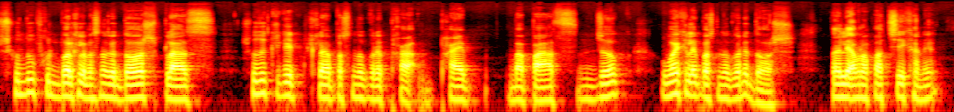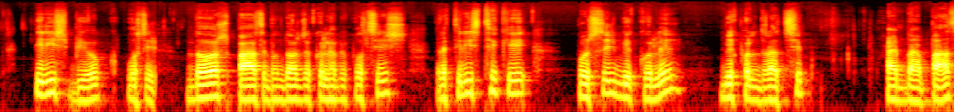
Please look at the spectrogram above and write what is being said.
শুধু ফুটবল খেলা পছন্দ করে দশ প্লাস শুধু ক্রিকেট খেলা পছন্দ করে ফাইভ বা পাঁচ যোগ, উভয় খেলায় পছন্দ করে দশ। তাহলে আমরা পাচ্ছি এখানে তিরিশ বিয়োগ পঁচিশ। দশ, পাঁচ এবং দশ যোগ করলে হবে পঁচিশ। তাহলে তিরিশ থেকে পঁচিশ বিয়োগ করলে বিয়োগফল দাঁড়াচ্ছে ফাইভ বা পাঁচ।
